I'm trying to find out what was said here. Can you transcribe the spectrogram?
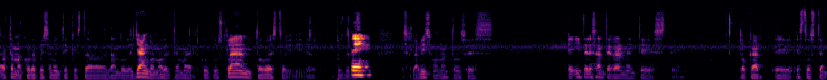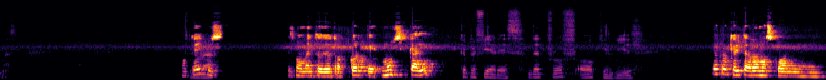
Ahorita me acordé precisamente que estaba hablando de Django, ¿no? Del tema del Ku Klux Klan y todo esto y del, pues, esclavismo, ¿no? Entonces, eh, interesante realmente este tocar eh, estos temas. Ok, pues es momento de otro corte musical. ¿Qué prefieres, Dead Proof o Kill Bill? Yo creo que ahorita vamos con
